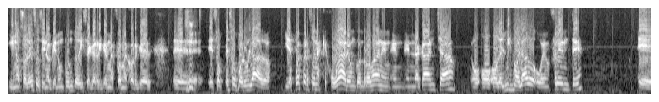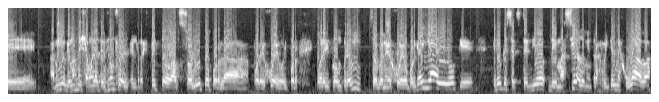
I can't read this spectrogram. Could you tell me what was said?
Y no solo eso, sino que en un punto dice que Riquelme fue mejor que él. Eh, eso, eso por un lado y después personas que jugaron con Román en, la cancha, o, del mismo lado o enfrente. Eh, a mí lo que más me llamó la atención fue el, respeto absoluto por la por el juego y por, por el compromiso con el juego, porque hay algo que creo que se extendió demasiado mientras Riquelme jugaba,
